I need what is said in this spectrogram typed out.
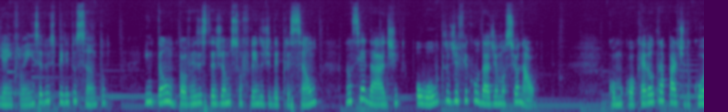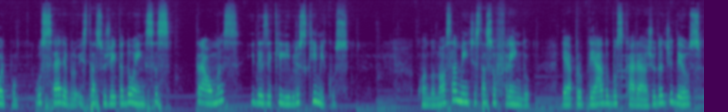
e a influência do Espírito Santo, então talvez estejamos sofrendo de depressão, ansiedade ou outra dificuldade emocional. Como qualquer outra parte do corpo, o cérebro está sujeito a doenças, traumas e desequilíbrios químicos. Quando nossa mente está sofrendo, é apropriado buscar a ajuda de Deus,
